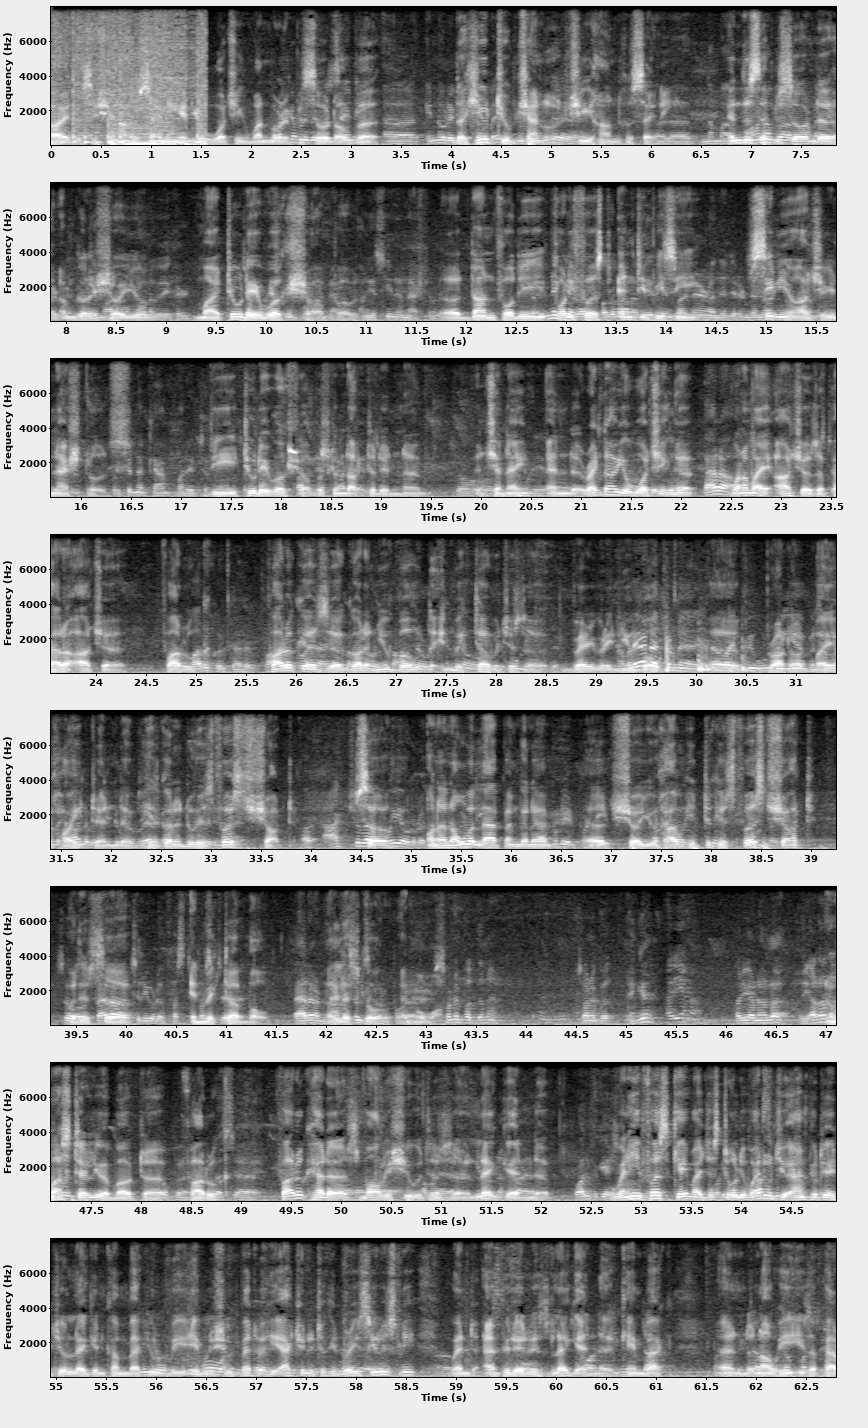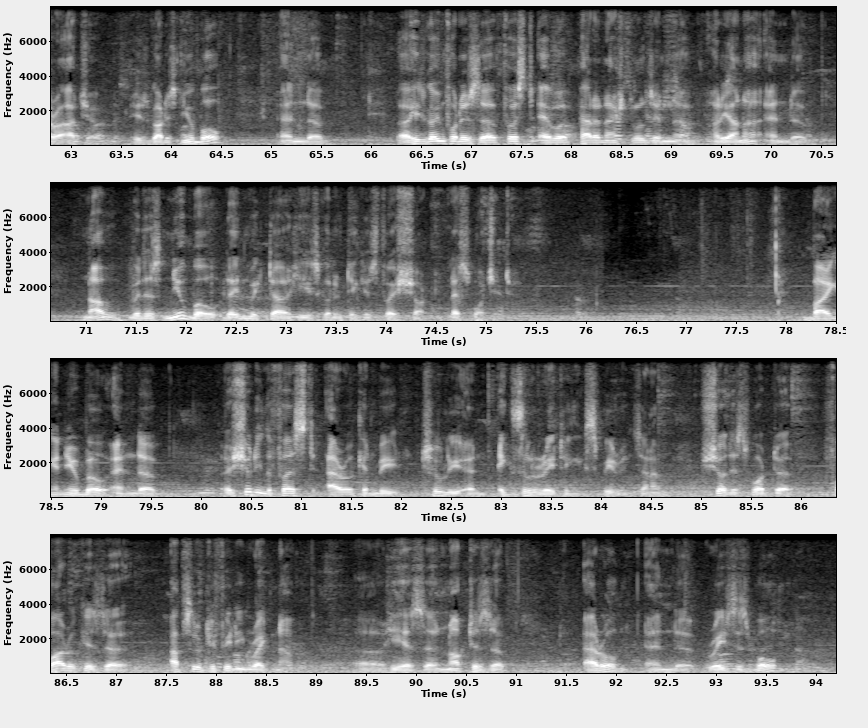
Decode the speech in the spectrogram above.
Hi, this is Shihan Hussaini, and you're watching one more episode of uh, the YouTube channel Shihan Hussaini. In this episode, uh, I'm going to show you my two day workshop uh, uh, done for the 41st NTPC Senior Archery Nationals. The two day workshop was conducted in, uh, in Chennai, and uh, right now you're watching uh, one of my archers, a para archer. Farooq. Farooq has uh, got a new boat, the Invicta, which is a very, very new boat uh, brought out by Hoyt, and uh, he's going to do his first shot. So, on an overlap, I'm going to uh, show you how he took his first shot with his uh, Invicta bow. Uh, let's go and move on. I must tell you about uh, Farooq. Farooq had a small issue with his uh, leg, and uh, when he first came, I just told him, Why don't you amputate your leg and come back? You'll be able to shoot better. He actually took it very seriously, went, amputated his leg, and uh, came back. And now he is a para archer. He's got his new bow, and uh, uh, he's going for his uh, first ever para nationals in Haryana. And now, with his new bow, the Invicta, he's going to take his first shot. Let's watch it buying a new bow and uh, shooting the first arrow can be truly an exhilarating experience. And I'm sure that's what uh, Farooq is uh, absolutely feeling right now. Uh, he has uh, nocked his uh, arrow and raised his bow.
